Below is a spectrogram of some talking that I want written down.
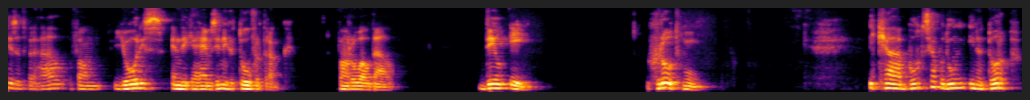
is het verhaal van Joris en de geheimzinnige toverdrank van Roald Dahl. Deel 1. Grootmoe. Ik ga boodschappen doen in het dorp,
